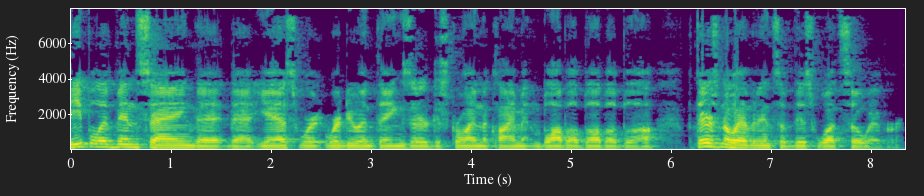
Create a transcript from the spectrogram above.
People have been saying that, that yes, we're, we're doing things that are destroying the climate and blah, blah, blah, blah, blah. But there's no evidence of this whatsoever.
